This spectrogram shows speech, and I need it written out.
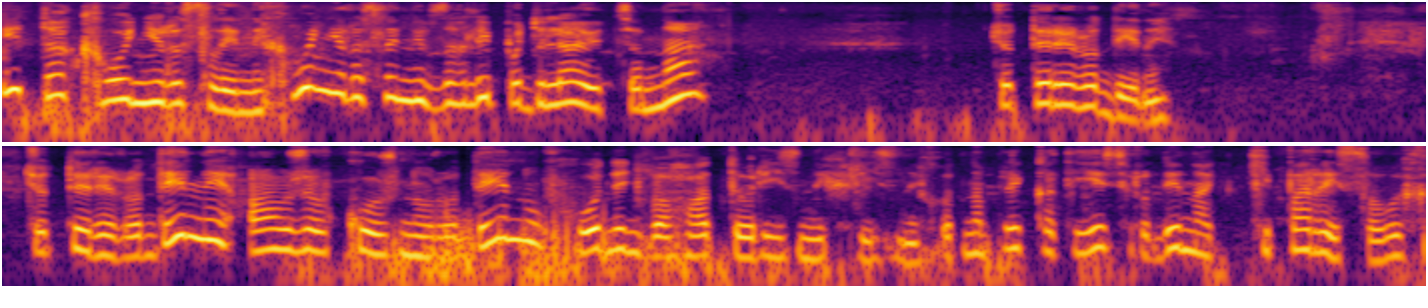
І так, хвойні рослини. Хвойні рослини взагалі поділяються на чотири родини. Чотири родини, а вже в кожну родину входить багато різних різних. От, наприклад, є родина кіпарисових.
